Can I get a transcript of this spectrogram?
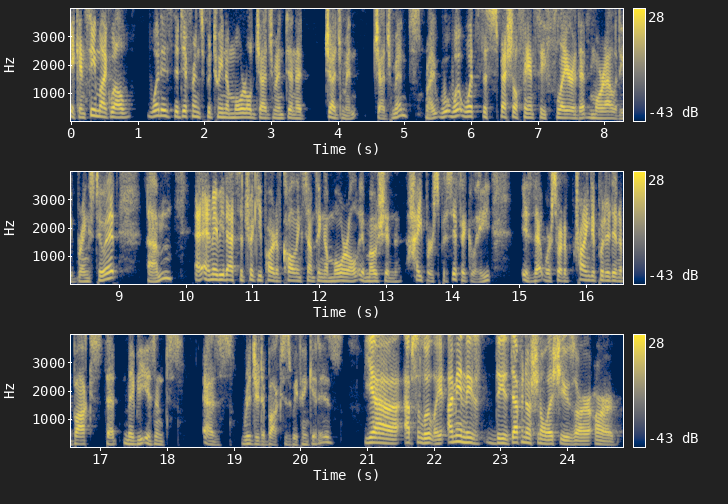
it can seem like, well, what is the difference between a moral judgment and a judgment judgment, right? What, what's the special fancy flair that morality brings to it? Um, and, and, maybe that's the tricky part of calling something a moral emotion hyper specifically is that we're sort of trying to put it in a box that maybe isn't as rigid a box as we think it is. Yeah, absolutely. I mean, these these definitional issues are are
